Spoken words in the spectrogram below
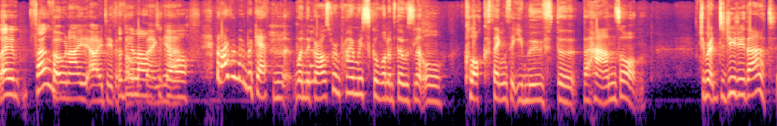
um, phone. Phone, I, I do the For phone the alarm thing, to yeah. go off. But I remember getting, when the girls were in primary school, one of those little clock things that you move the, the hands on. Do you remember, did you do that?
